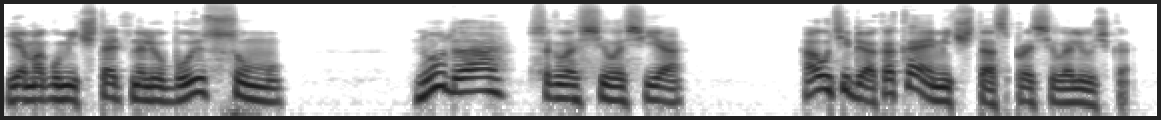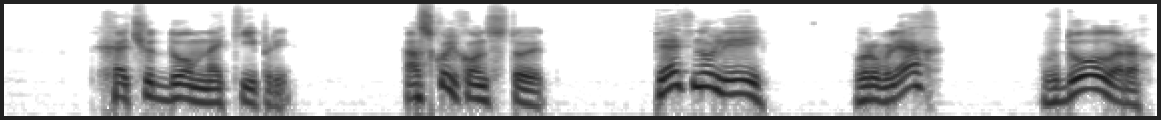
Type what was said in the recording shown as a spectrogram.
Я могу мечтать на любую сумму. Ну да, согласилась я. А у тебя какая мечта? Спросила Люська. Хочу дом на Кипре. А сколько он стоит? Пять нулей. В рублях? В долларах.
